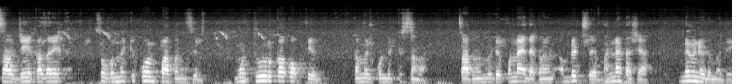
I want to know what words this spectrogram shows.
सर्जे एक हजार एक सोबत नक्की कोण पाहता नसेल? मथुर का कॉकटेल कमेंट करून नक्कीच सांगा. सात मिनिट पुन्हा एकदा कमेंट अपडेट्स आहे. भन्नाट अशा नवीन व्हिडिओमध्ये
